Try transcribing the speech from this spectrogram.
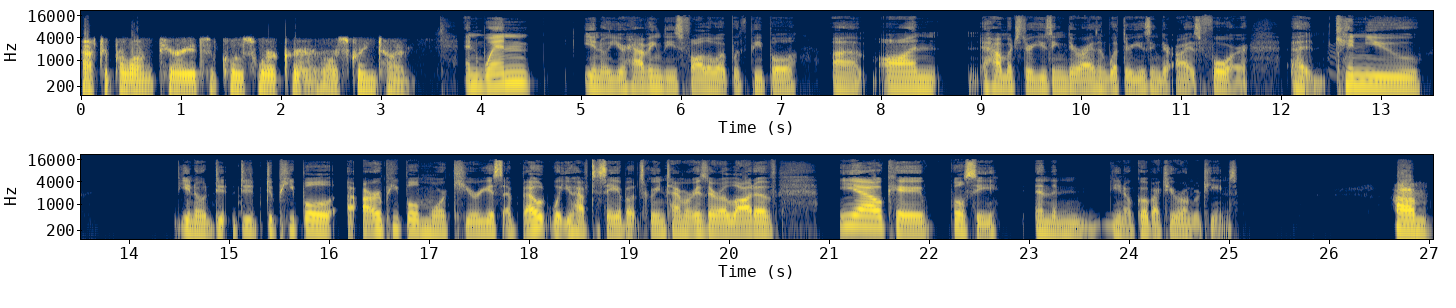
after prolonged periods of close work or, or screen time. And when you know you're having these follow up with people uh, on how much they're using their eyes and what they're using their eyes for, uh, can you? You know, do, do do people are people more curious about what you have to say about screen time, or is there a lot of, yeah, okay, we'll see, and then you know go back to your own routines? Um,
